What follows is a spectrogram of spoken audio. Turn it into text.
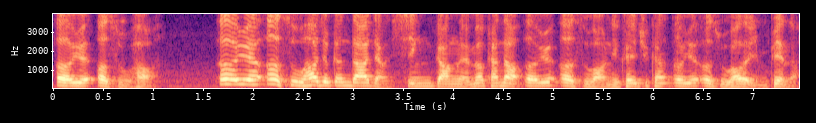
二月二十五号，二月二十五号就跟大家讲新钢了，有没有看到？二月二十五号，你可以去看二月二十五号的影片了。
